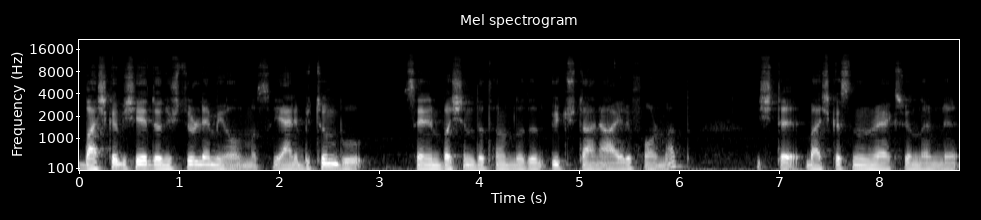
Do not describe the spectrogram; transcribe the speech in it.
başka bir şeye dönüştürülemiyor olması. Yani bütün bu senin başında tanımladığın 3 tane ayrı format işte başkasının reaksiyonlarını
